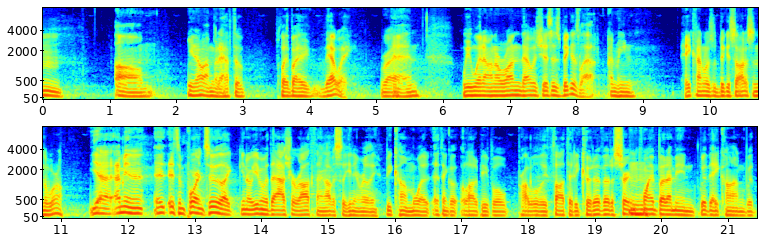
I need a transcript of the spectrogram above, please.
um, you know, I'm going to have to play by that way. Right. And we went on a run that was just as big as Loud. I mean, Akon was the biggest artist in the world. Yeah, I mean, it, it's important too. Like you know, even with the Asher Roth thing, obviously he didn't really become what I think a, a lot of people probably thought that he could have at a certain mm-hmm. point. But I mean, with Akon, with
